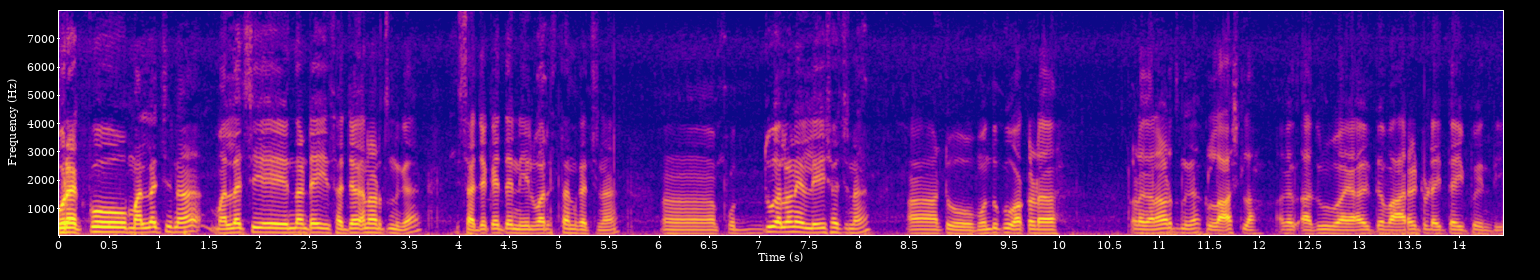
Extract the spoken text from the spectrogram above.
ఊరెక్కు మళ్ళీ వచ్చిన మళ్ళీ వచ్చి ఏంటంటే ఈ సజ్జ కనడుతుందిగా ఈ సజ్జకైతే నీళ్ళు వరిస్తానికి వచ్చిన. ఆ, పొద్దుగలనే లేచి వచ్చిన. అటు ముందుకు అక్కడ అక్కడ కనబడుతుందిగా లాస్ట్లో. అది అయితే వారేటుడు అయితే అయిపోయింది.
